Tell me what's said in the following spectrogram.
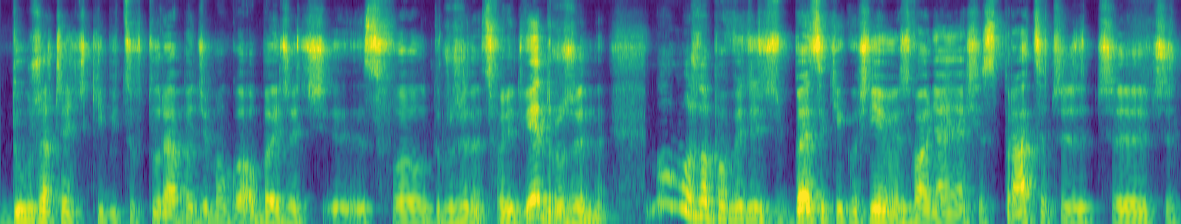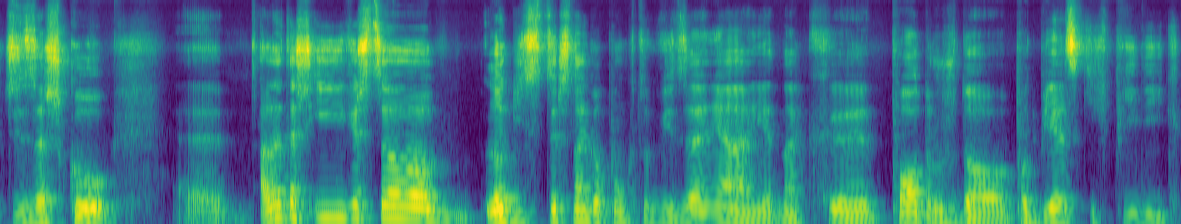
duża część kibiców, która będzie mogła obejrzeć y, swoją drużynę, swoje dwie drużyny. No można powiedzieć bez jakiegoś, nie wiem, zwalniania się z pracy czy, czy, czy, czy ze szkół. E, Ale też i wiesz co, logistycznego punktu widzenia, jednak y, podróż do podbielskich Pilik,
